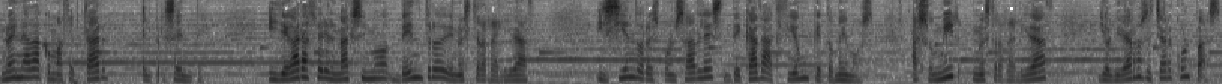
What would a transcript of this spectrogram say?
no hay nada como aceptar el presente y llegar a hacer el máximo dentro de nuestra realidad y siendo responsables de cada acción que tomemos, asumir nuestra realidad y olvidarnos de echar culpas,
